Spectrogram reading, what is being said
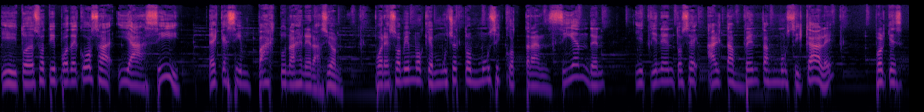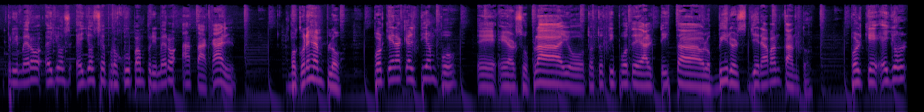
y todo ese tipo de cosas y así es que se impacta una generación. Por eso mismo que muchos de estos músicos transcienden y tienen entonces altas ventas musicales porque primero ellos, ellos se preocupan primero atacar. Porque un ejemplo, porque en aquel tiempo eh, Air Supply o todo este tipo de artistas, o los Beatles, llenaban tanto? Porque ellos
